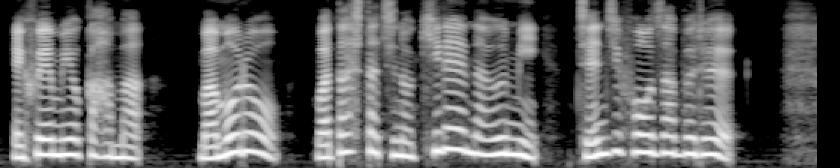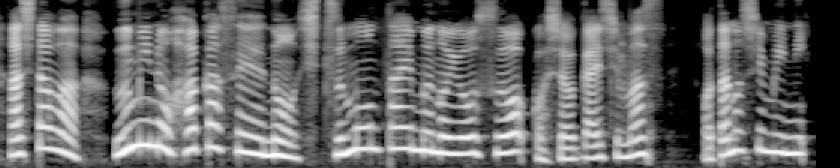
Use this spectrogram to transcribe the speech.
FM 横浜守ろう。私たちの綺麗な海チェンジフォーザブルー。明日は海の博士への質問タイムの様子をご紹介します。お楽しみに。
